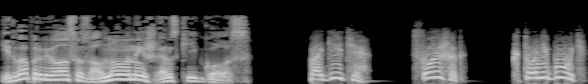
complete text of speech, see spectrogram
едва пробивался взволнованный женский голос. «Помогите! Слышит? Кто-нибудь!»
